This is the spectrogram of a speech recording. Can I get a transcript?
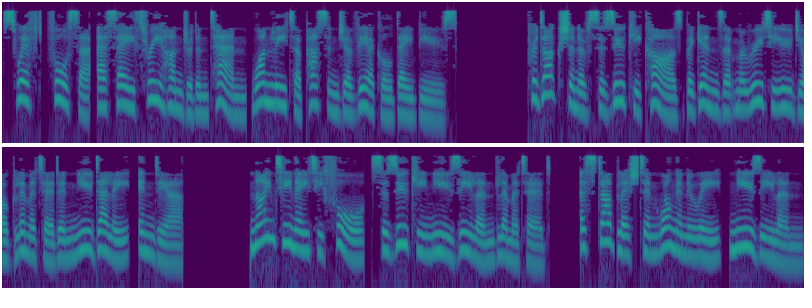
Swift, Forza, SA 310 1-liter passenger vehicle debuts. Production of Suzuki cars begins at Maruti Udyog Limited in New Delhi, India. 1984, Suzuki New Zealand Limited. Established in Wanganui, New Zealand.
